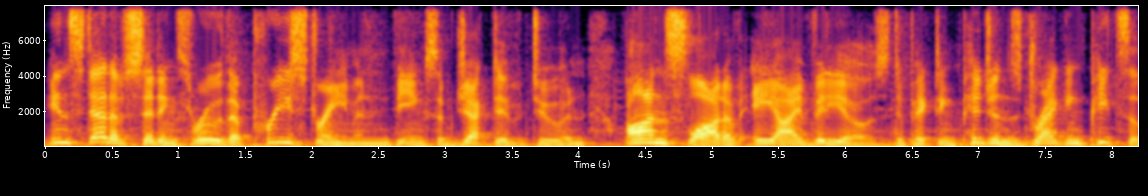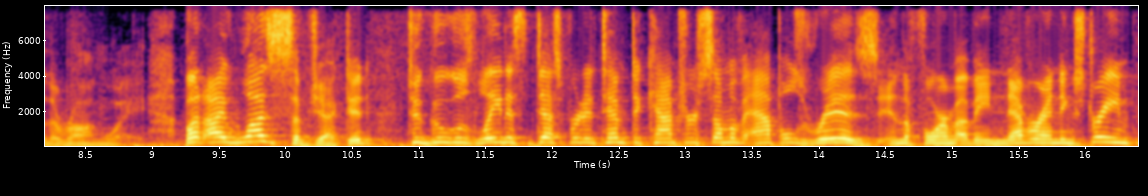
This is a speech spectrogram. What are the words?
instead of sitting through the pre-stream and being subjective to an onslaught of AI videos depicting pigeons dragging pizza the wrong way. But I was subjected to Google's latest desperate attempt to capture some of Apple's riz in the form of a never-ending stream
